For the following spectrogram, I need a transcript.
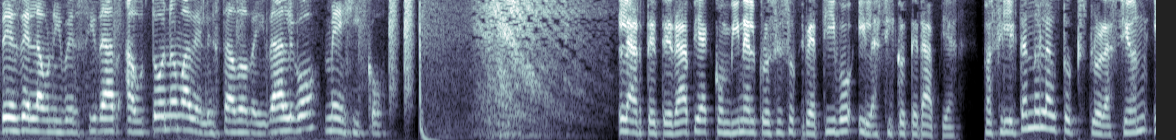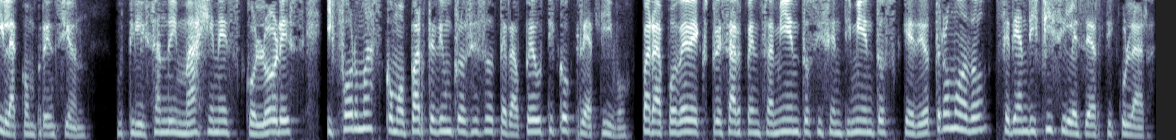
desde la Universidad Autónoma del Estado de Hidalgo, México. La arteterapia combina el proceso creativo y la psicoterapia, facilitando la autoexploración y la comprensión utilizando imágenes, colores y formas como parte de un proceso terapéutico creativo, para poder expresar pensamientos y sentimientos que de otro modo serían difíciles de articular.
